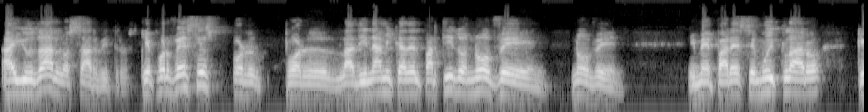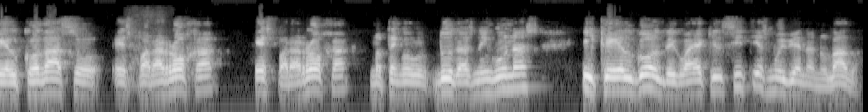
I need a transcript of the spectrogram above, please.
ayudar a los árbitros, que por veces por, por la dinámica del partido no ven, no ven. Y me parece muy claro que el codazo es para roja, es para roja, no tengo dudas ningunas, y que el gol de Guayaquil City es muy bien anulado.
